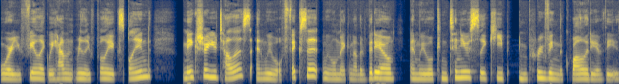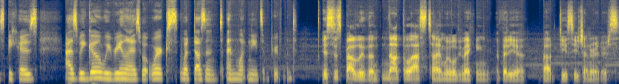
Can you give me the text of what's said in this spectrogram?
or you feel like we haven't really fully explained, Make sure you tell us and we will fix it. We will make another video and we will continuously keep improving the quality of these because as we go, we realize what works, what doesn't, and what needs improvement. This is probably the not the last time we will be making a video about DC generators,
